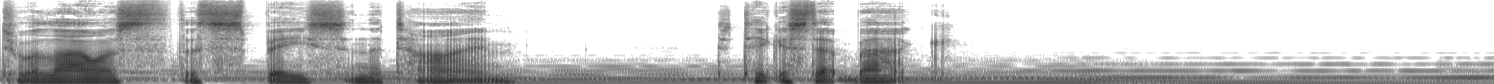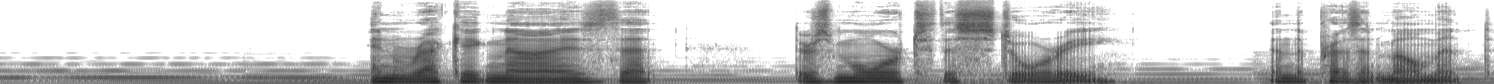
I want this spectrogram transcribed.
To allow us the space and the time to take a step back and recognize that there's more to the story than the present moment.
